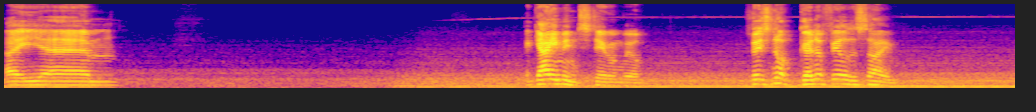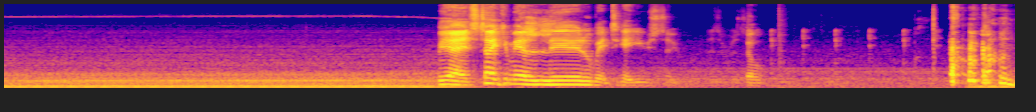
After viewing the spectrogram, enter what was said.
a um, a gaming steering wheel. So it's not gonna feel the same. But yeah, it's taken me a little bit to get used to as a result.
